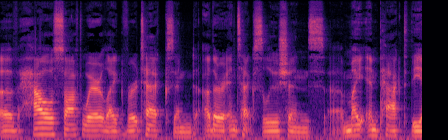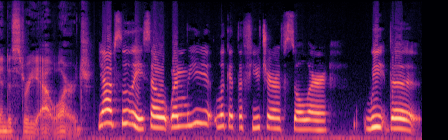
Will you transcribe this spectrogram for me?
of how software like Vertex and other Intech solutions uh, might impact the industry at large. Yeah, absolutely. So when we look at the future of solar, we the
